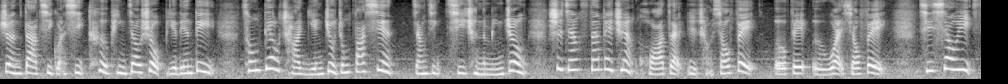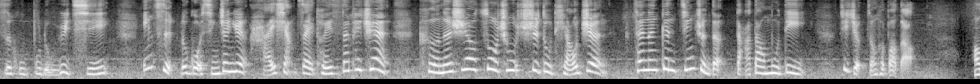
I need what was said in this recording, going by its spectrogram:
正大气管系特聘教授别连地从调查研究中发现，将近七成的民众是将三倍券花在日常消费，而非额外消费，其效益似乎不如预期。因此，如果行政院还想再推三倍券，可能需要做出适度调整，才能更精准的达到目的。记者综合报道。好，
